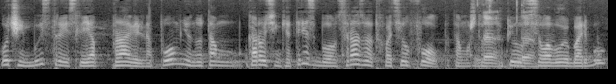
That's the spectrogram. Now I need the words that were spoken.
очень быстро, если я правильно помню, но там коротенький отрезок был, он сразу отхватил фол, потому что да, вступил да. в силовую борьбу.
